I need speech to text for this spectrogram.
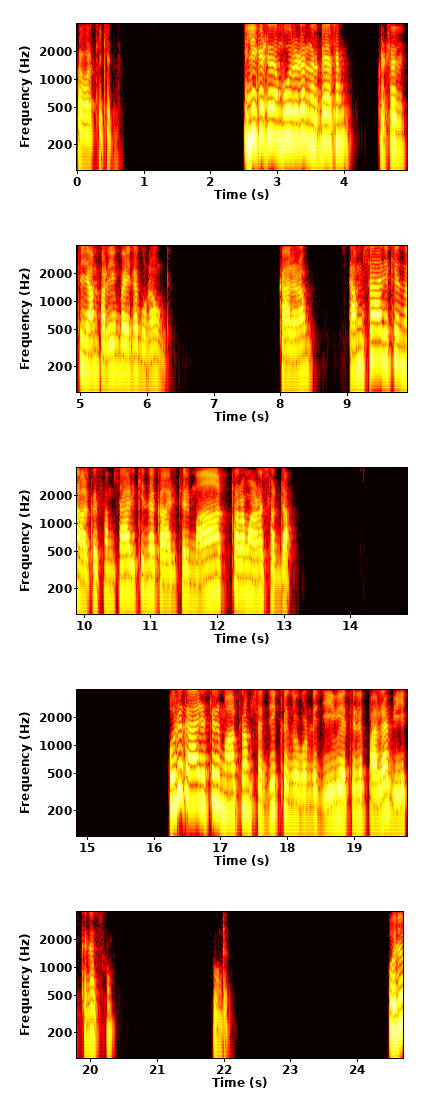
പ്രവർത്തിക്കുന്നത്. ഇല്ലിക്കെട്ട് നമ്പൂതിരിയുടെ നിർദ്ദേശം കിട്ടിയിട്ട് ഞാൻ പറയുമ്പോൾ അതിന്റെ ഗുണമുണ്ട്. കാരണം സംസാരിക്കുന്ന ആൾക്ക് സംസാരിക്കുന്ന കാര്യത്തിൽ മാത്രമാണ് ശ്രദ്ധ. ഒരു കാര്യത്തിൽ മാത്രം ശ്രദ്ധിക്കുന്നതുകൊണ്ട് ജീവിതത്തിൽ പല വീക്ക്നെസ്സും ഉണ്ട്. ഒരു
